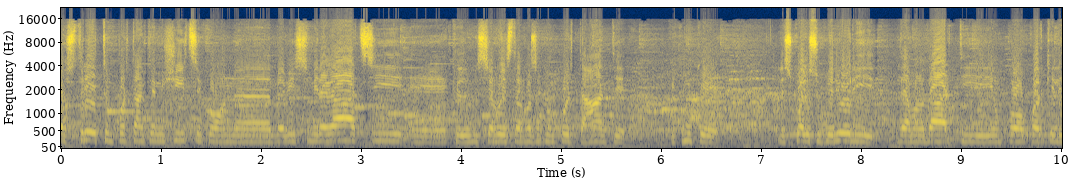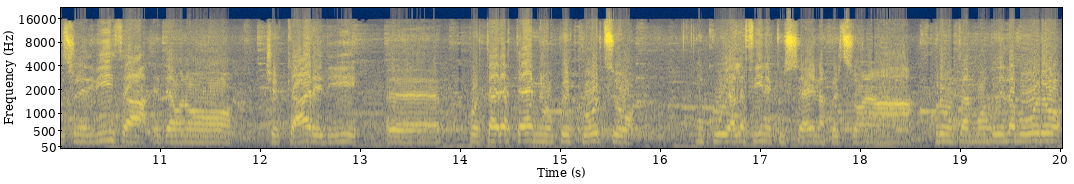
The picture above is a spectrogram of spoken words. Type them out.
ho stretto importanti amicizie con eh, bravissimi ragazzi e credo che sia questa la cosa più importante, che comunque le scuole superiori devono darti un po' qualche lezione di vita e devono cercare di eh, portare a termine un percorso in cui alla fine tu sei una persona pronta al mondo del lavoro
